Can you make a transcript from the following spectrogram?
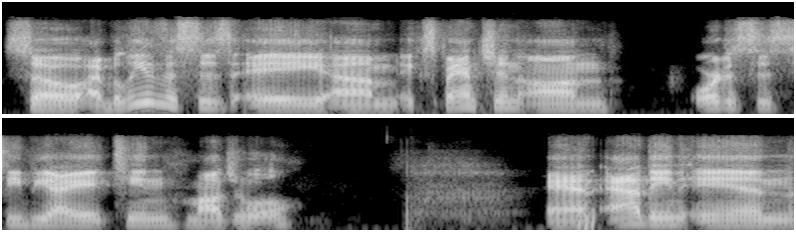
So I believe this is a um, expansion on Ortus's CBI 18 module and adding in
